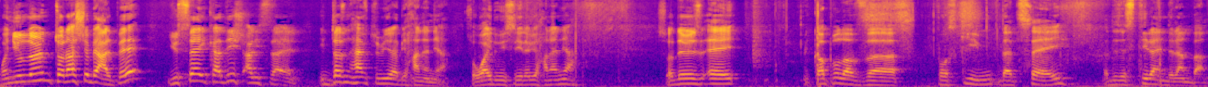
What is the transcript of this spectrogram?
When you learn Torah Shebe'al Peh, you say Kaddish al Israel. It doesn't have to be Rabbi Hananya. So why do we see Rabbi Hananya? So there is a, a couple of uh, poskim that say that there's a stira in the Rambam.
